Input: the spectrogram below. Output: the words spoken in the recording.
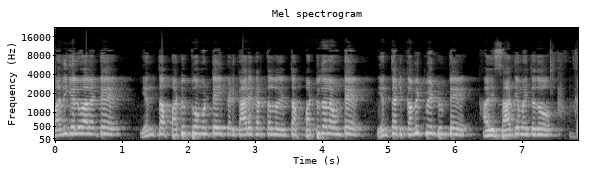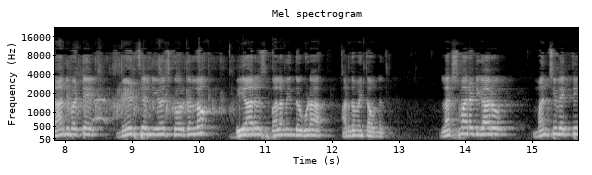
పది గెలవాలంటే ఎంత పటుత్వం ఉంటే ఇక్కడి కార్యకర్తల్లో ఎంత పట్టుదల ఉంటే ఎంతటి కమిట్మెంట్ ఉంటే అది సాధ్యమవుతుందో దాన్ని బట్టే మేడ్చల్ నియోజకవర్గంలో బీఆర్ఎస్ బలమైందో కూడా అర్థమవుతా ఉన్నది. లక్ష్మారెడ్డి గారు మంచి వ్యక్తి.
